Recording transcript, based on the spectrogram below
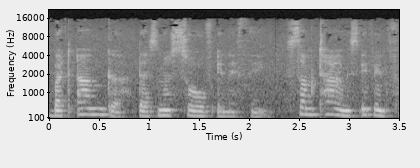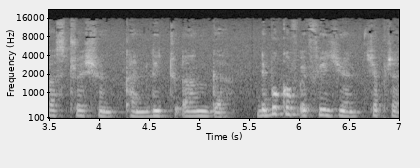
But anger does not solve anything. Sometimes even frustration can lead to anger. The book of Ephesians chapter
